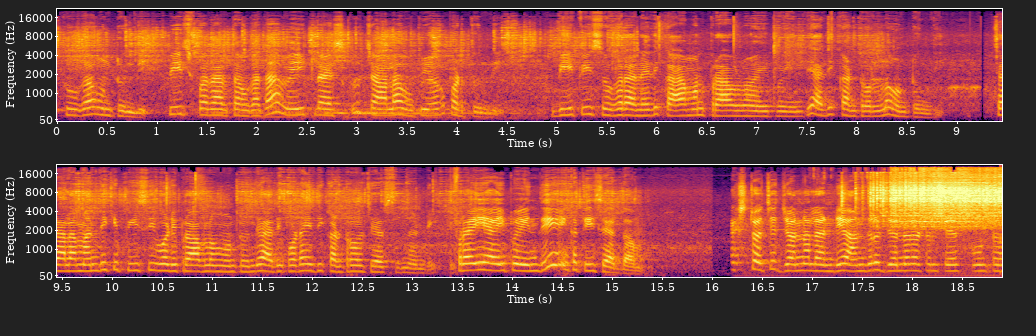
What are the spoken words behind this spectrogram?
ఎక్కువగా ఉంటుంది. పీచ్ పదార్థం కదా వెయిట్ లాస్కు చాలా ఉపయోగపడుతుంది. బీపీ షుగర్ అనేది కామన్ ప్రాబ్లం అయిపోయింది. అది కంట్రోల్లో ఉంటుంది. చాలా మందికి పీసీఓడి ప్రాబ్లం ఉంటుంది. అది కూడా ఇది కంట్రోల్ చేస్తుందండి. ఫ్రై అయిపోయింది. ఇంకా తీసేద్దాం. నెక్స్ట్ వచ్చి జొన్నలు అండి. అందరూ జొన్న రొట్టెలు చేసుకుంటూ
